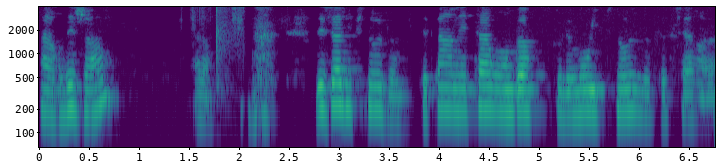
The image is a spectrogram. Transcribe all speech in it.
Alors déjà, alors, déjà l'hypnose, c'est pas un état où on dort, parce que le mot hypnose peut faire euh,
